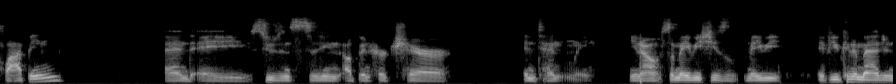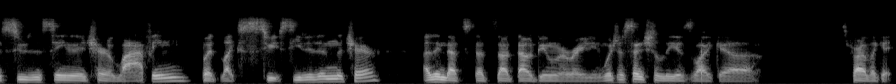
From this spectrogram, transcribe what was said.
clapping and a Susan sitting up in her chair intently. You know, so maybe she's maybe if you can imagine Susan sitting in a chair laughing, but like seated in the chair, I think that's that's that that would be my rating, which essentially is like a it's probably like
